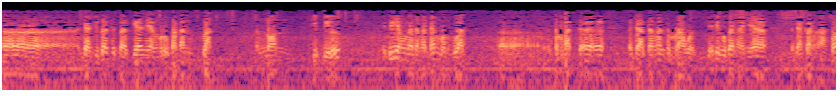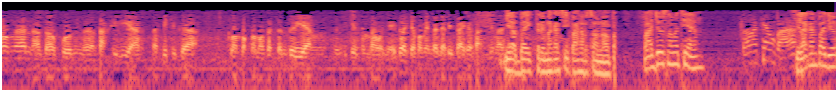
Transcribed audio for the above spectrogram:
eh, dan juga sebagian yang merupakan plat non-sipil, itu yang kadang-kadang membuat tempat ke- kedatangan semrawut. Jadi bukan hanya pedagang asongan ataupun taksi liar, tapi juga kelompok-kelompok tertentu yang membuat semrawutnya. Itu aja komentar dari saya Pak. Terima kasih. Ya, baik, terima kasih Pak Harsono. Pak, Pak Jo, selamat siang. Selamat siang Pak. Silakan Pak Jo.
